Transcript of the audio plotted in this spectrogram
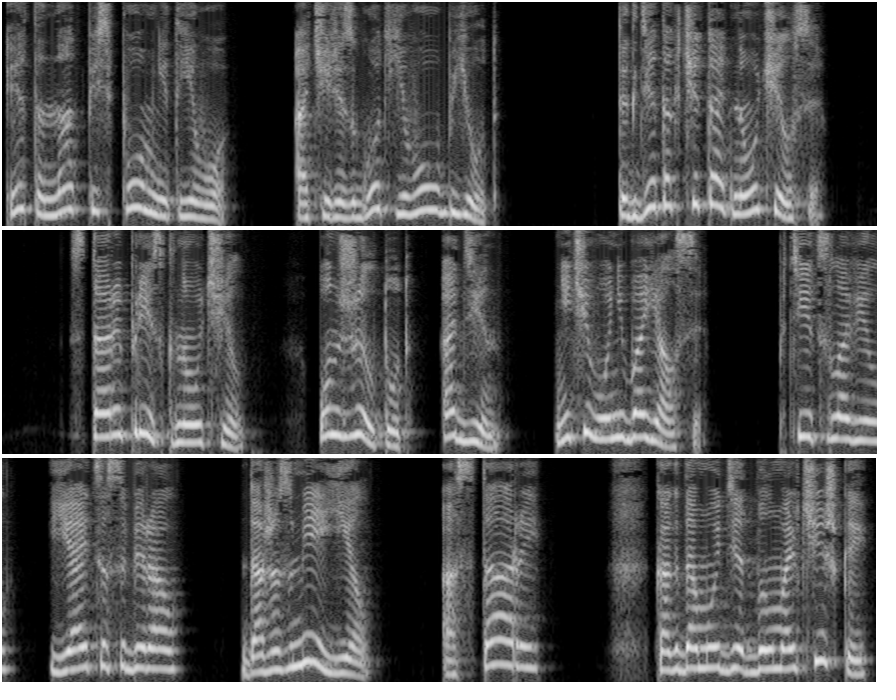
«Эта надпись помнит его, а через год его убьют. Ты где так читать научился? Старый Приск научил. Он жил тут, один, ничего не боялся. Птиц ловил, яйца собирал, даже змей ел. А старый... Когда мой дед был мальчишкой,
